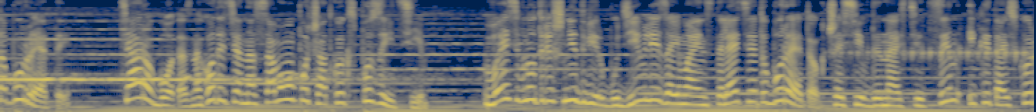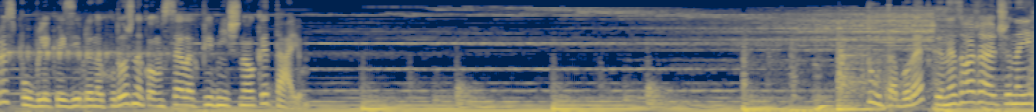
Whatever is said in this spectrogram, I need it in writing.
Табурети. Ця робота знаходиться на самому початку експозиції. Весь внутрішній двір будівлі займає інсталяція табуреток часів династії Цин і Китайської республіки, зібраних художником в селах Північного Китаю. Тут табуретки, незважаючи на їх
